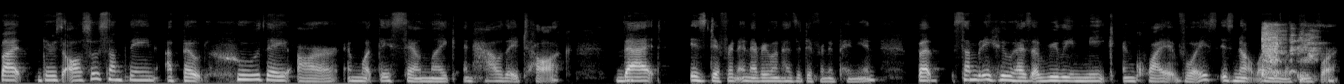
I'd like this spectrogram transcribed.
but there's also something about who they are and what they sound like and how they talk that is different, and everyone has a different opinion. But somebody who has a really meek and quiet voice is not what I'm looking for.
